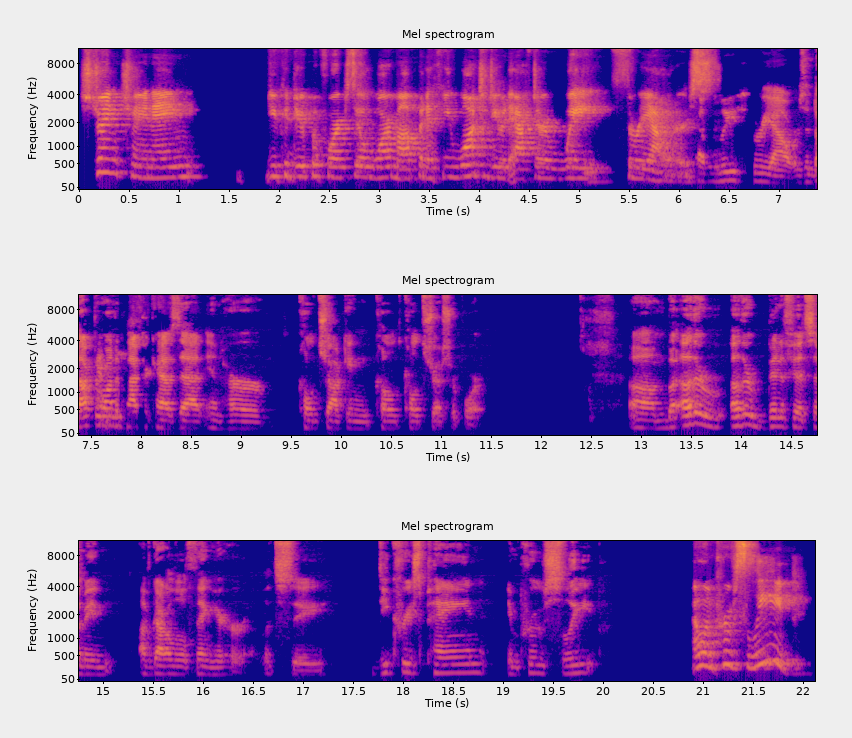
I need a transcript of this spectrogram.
strength training, you could do it before because you'll warm up. But if you want to do it after, wait three hours. At least three hours. And Dr. Rhonda Patrick has that in her cold shocking, cold, cold stress report. Um, but other other benefits, I mean, I've got a little thing here. Let's see. Decrease pain, improve sleep. Oh, improve sleep.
